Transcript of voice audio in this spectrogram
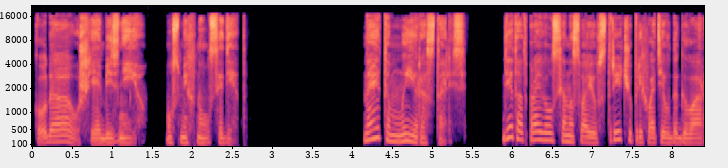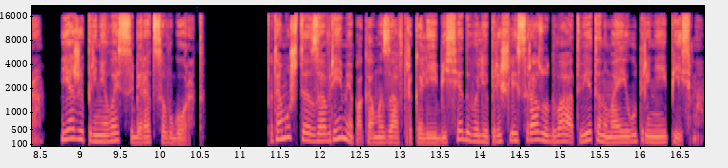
«Куда уж я без нее, усмехнулся дед. На этом мы и расстались. Дед отправился на свою встречу, прихватив договора. Я же принялась собираться в город. Потому что за время, пока мы завтракали и беседовали, пришли сразу два ответа на мои утренние письма.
